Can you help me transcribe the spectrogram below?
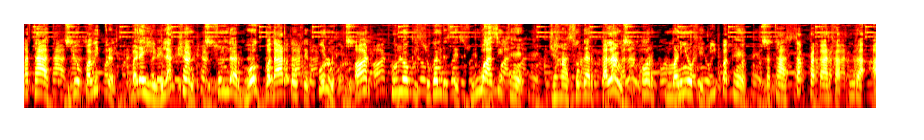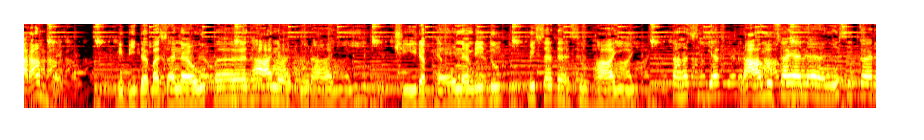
अर्थात जो पवित्र बड़े ही विलक्षण सुंदर भोग पदार्थों से पूर्ण और फूलों की सुगंध से सुवासित हैं, जहाँ सुंदर पलंग और मणियों के दीपक हैं तथा सब प्रकार का पूरा आराम है। विविध बसन उपधान तुराई क्षीर फ़ैन मृदु विसद सुहाई तहसिय राम शयन निशिकर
